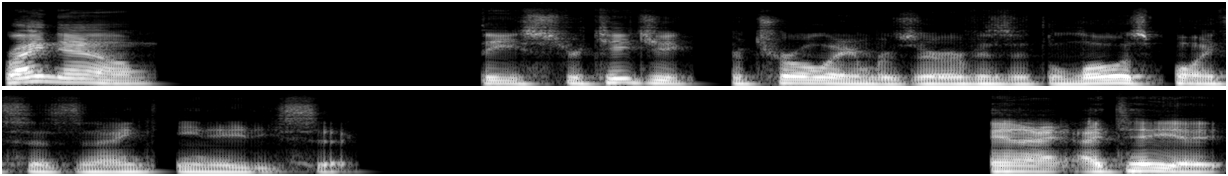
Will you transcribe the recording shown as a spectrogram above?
Right now, the Strategic Petroleum Reserve is at the lowest point since 1986. And I, I tell you,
